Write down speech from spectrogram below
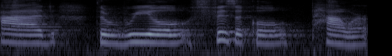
had the real physical power.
